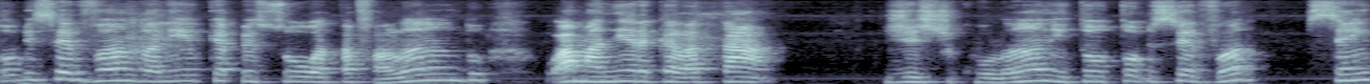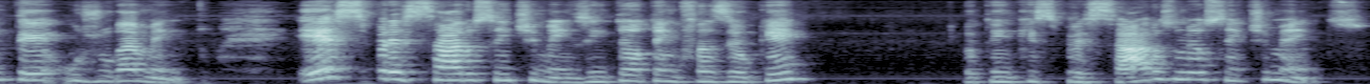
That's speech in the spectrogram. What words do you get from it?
Estou observando ali o que a pessoa está falando, a maneira que ela está gesticulando. Então, estou observando sem ter o julgamento. Expressar os sentimentos. Então, eu tenho que fazer o quê? Eu tenho que expressar os meus sentimentos.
